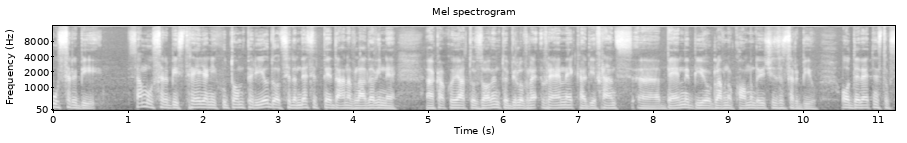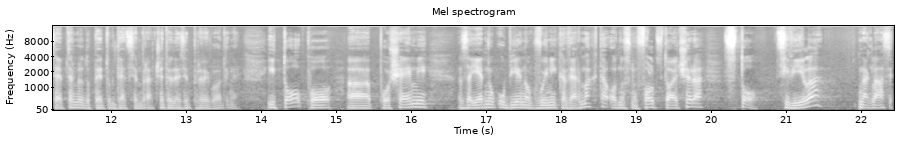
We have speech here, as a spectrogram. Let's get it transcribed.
U Srbiji samo u Srbiji streljanih u tom periodu od 75 dana vladavine, kako ja to zovem, to je bilo vreme kad je Franz Beme bio glavno komandojući za Srbiju od 19. septembra do 5. decembra 1941. godine. I to po, po šemi za jednog ubijenog vojnika Wehrmachta, odnosno Volksdeutschera, 100 civila, naglasi,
